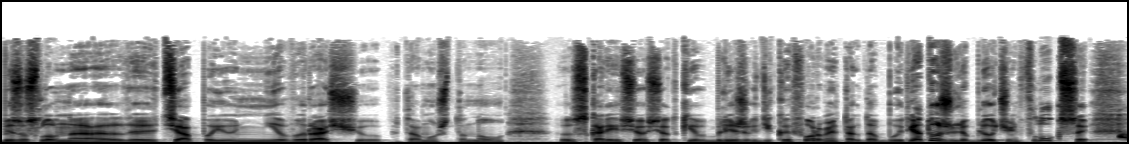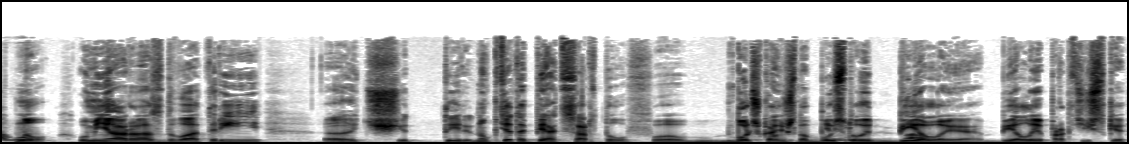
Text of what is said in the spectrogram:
безусловно, э, тяпаю, не выращиваю, потому что, ну, скорее всего, все-таки ближе к дикой форме тогда будет. Я тоже люблю очень флоксы, а но вот... у меня раз, два, три, э, четыре 4, ну, где-то 5 сортов. Больше, конечно, буйствуют белые. Белые практически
